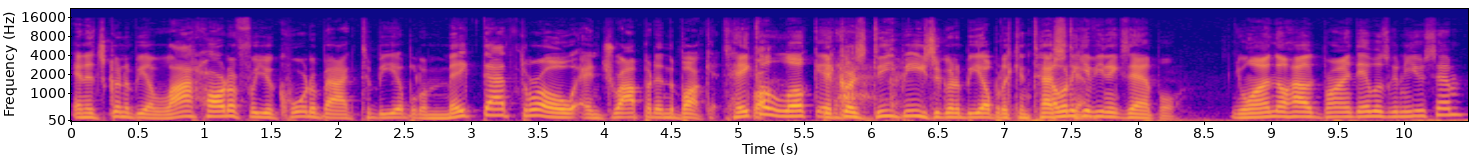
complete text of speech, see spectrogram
and it's going to be a lot harder for your quarterback to be able to make that throw and drop it in the bucket. Take a look at because DBs are going to be able to contest I want to give you an example. You want to know how Brian Daboll is going to use him?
